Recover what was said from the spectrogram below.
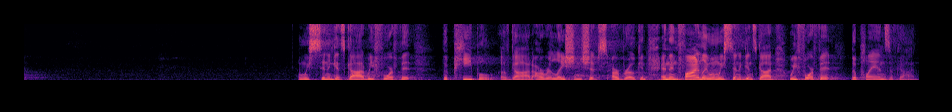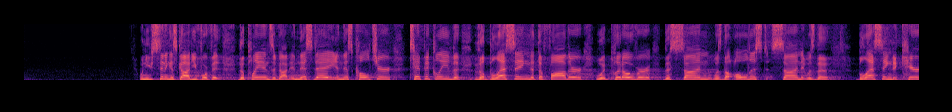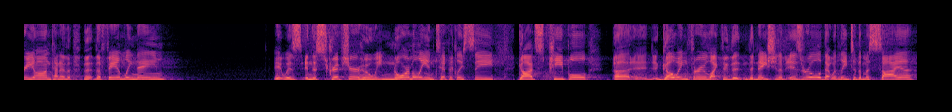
When we sin against God, we forfeit the people of God. Our relationships are broken. And then finally, when we sin against God, we forfeit the plans of God. When you sin against God, you forfeit the plans of God. In this day, in this culture, typically the, the blessing that the father would put over the son was the oldest son. It was the blessing to carry on kind of the, the, the family name. It was in the scripture who we normally and typically see God's people uh, going through, like through the, the nation of Israel, that would lead to the Messiah.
